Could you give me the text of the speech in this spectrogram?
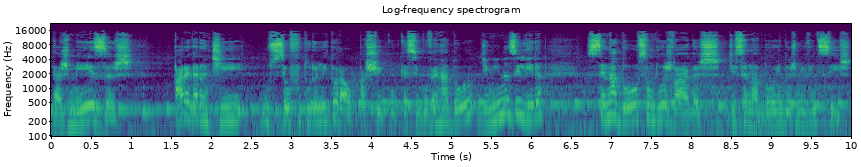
das mesas para garantir o seu futuro eleitoral. Pacheco quer ser governador de Minas e Lira senador, são duas vagas de senador em 2026.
